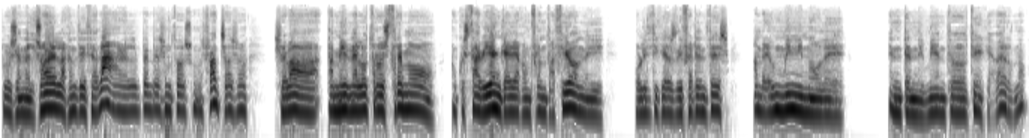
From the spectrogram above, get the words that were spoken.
pues en el PSOE la gente dice, ah, el PP son todos unos fachas, se va también el otro extremo, aunque está bien que haya confrontación y políticas diferentes, hombre, un mínimo de entendimiento tiene que haber, ¿no?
